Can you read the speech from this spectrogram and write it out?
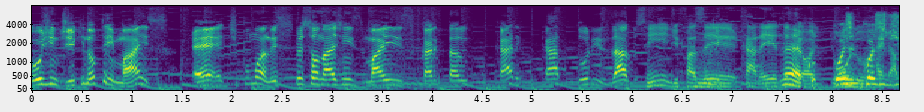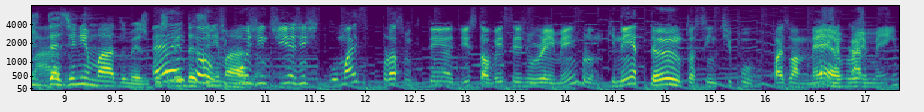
Hoje em dia, que não tem mais, é tipo, mano, esses personagens mais carica- caricaturizados. Sim, de fazer careta, É, de olho, coisa, olho coisa de regalado. desenho animado mesmo, coisa É, meio então, tipo, hoje em dia a gente. O mais próximo que tenha disso talvez seja o Rayman, Bruno. Que nem é tanto assim, tipo, faz uma É, mega o cara. Rayman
